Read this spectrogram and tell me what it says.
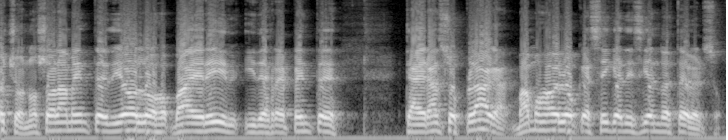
8. No solamente Dios los va a herir y de repente caerán sus plagas. Vamos a ver lo que sigue diciendo este verso.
